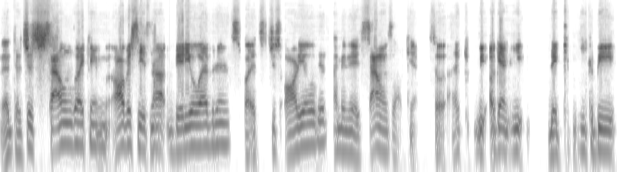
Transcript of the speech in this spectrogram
it, it just sounds like him. Obviously, it's not video evidence, but it's just audio of it. I mean, it sounds like him. So like again, he they he could be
